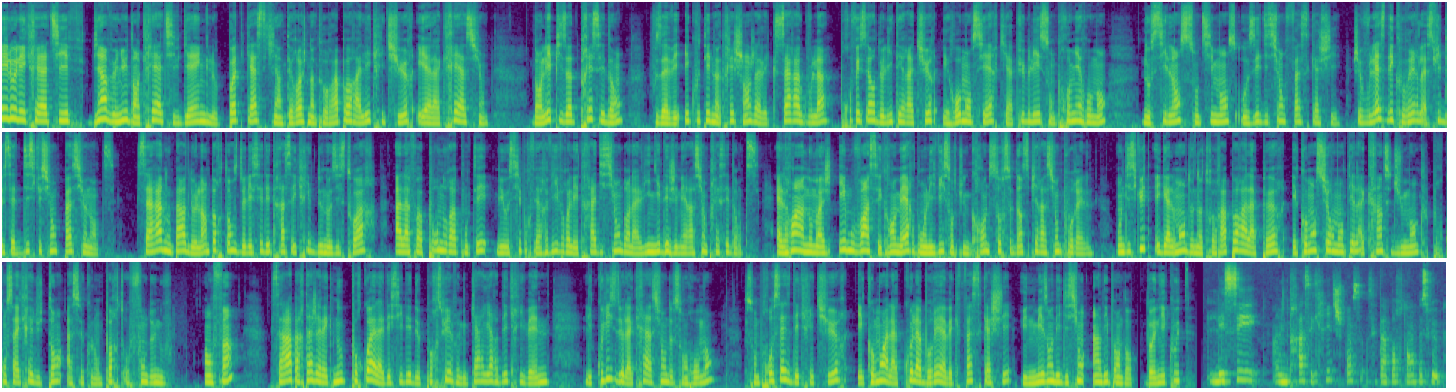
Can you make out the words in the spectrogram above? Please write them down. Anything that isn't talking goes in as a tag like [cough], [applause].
Hello les créatifs, bienvenue dans Creative Gang, le podcast qui interroge notre rapport à l'écriture et à la création. Dans l'épisode précédent, vous avez écouté notre échange avec Sarah Goula, professeure de littérature et romancière qui a publié son premier roman Nos silences sont immenses aux éditions Face Cachée. Je vous laisse découvrir la suite de cette discussion passionnante. Sarah nous parle de l'importance de laisser des traces écrites de nos histoires, à la fois pour nous raconter, mais aussi pour faire vivre les traditions dans la lignée des générations précédentes. Elle rend un hommage émouvant à ses grands-mères dont les vies sont une grande source d'inspiration pour elle. On discute également de notre rapport à la peur et comment surmonter la crainte du manque pour consacrer du temps à ce que l'on porte au fond de nous. Enfin, Sarah partage avec nous pourquoi elle a décidé de poursuivre une carrière d'écrivaine, les coulisses de la création de son roman, son process d'écriture et comment elle a collaboré avec Face Cachée, une maison d'édition indépendante. Bonne écoute. Laisser une trace écrite, je pense, c'est important parce que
